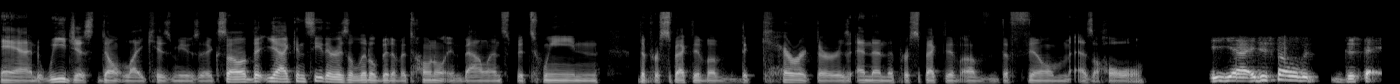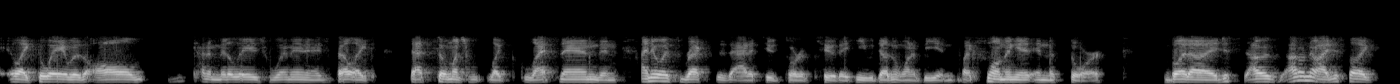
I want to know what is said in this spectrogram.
and we just don't like his music. So yeah, I can see there is a little bit of a tonal imbalance between the perspective of the characters and then the perspective of the film as a whole. Yeah, it just felt a little bit just uh, like the way it was all kind of middle-aged women, and it felt like that's so much like less than. And I know it's Rex's attitude sort of too that he doesn't want to be in like slumming it in the store. But uh, it just I was I don't know I just like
